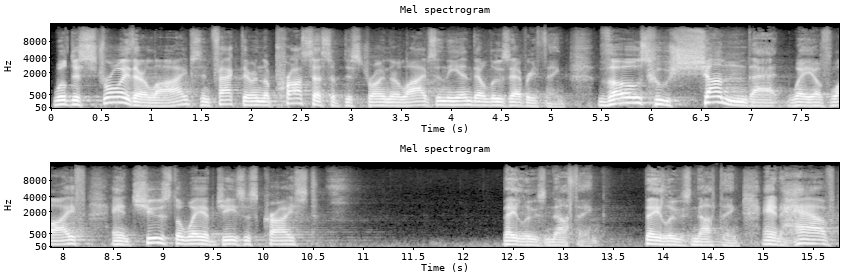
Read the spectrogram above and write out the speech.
will destroy their lives. In fact, they're in the process of destroying their lives. In the end, they'll lose everything. Those who shun that way of life and choose the way of Jesus Christ, they lose nothing. They lose nothing and have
